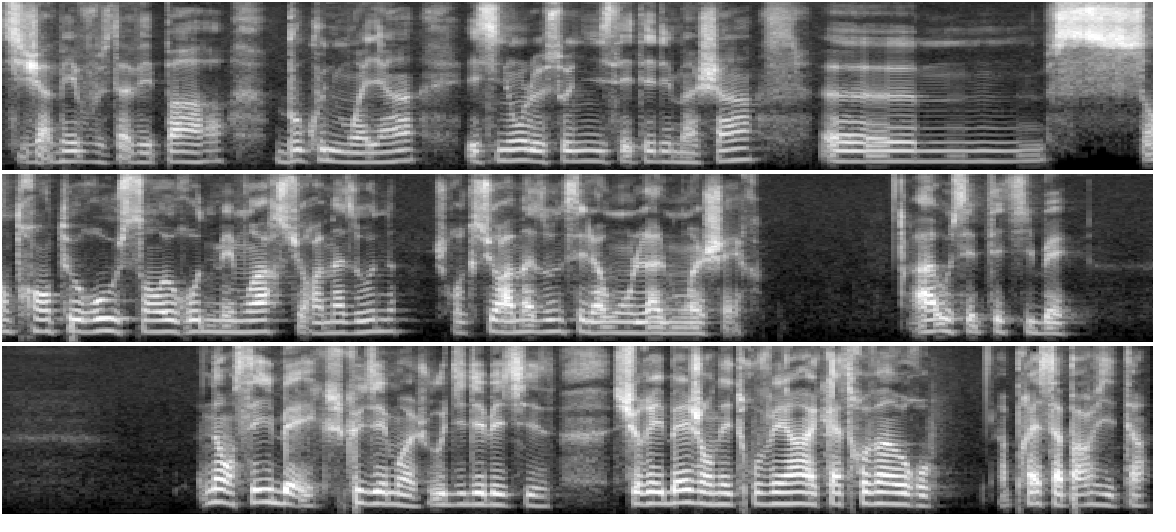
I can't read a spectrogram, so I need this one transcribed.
si jamais vous n'avez pas beaucoup de moyens. Et sinon, le Sony, c'était des machins. 130 euh, euros, 100 euros de mémoire sur Amazon. Je crois que sur Amazon, c'est là où on l'a le moins cher. Ah, ou c'est peut-être eBay. Non, c'est eBay, excusez-moi, je vous dis des bêtises. Sur eBay, j'en ai trouvé un à 80 euros. Après, ça part vite. Hein.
